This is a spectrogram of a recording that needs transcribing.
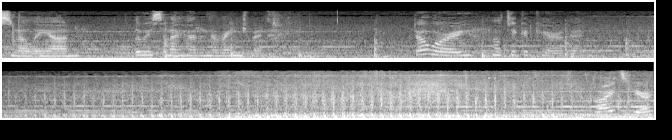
Nothing personal, Leon. Luis and I had an arrangement. Don't worry, I'll take good care of it. Ride's here.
